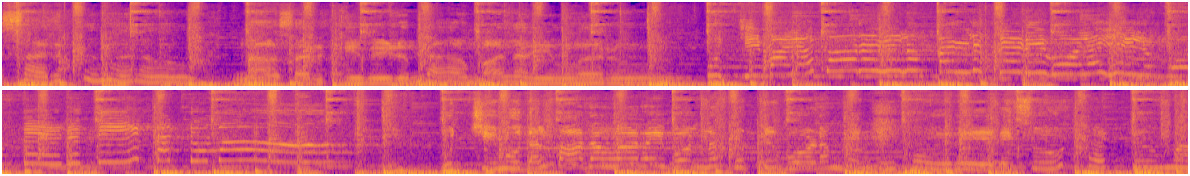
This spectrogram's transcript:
சறுக்கு மரம். நான் சறுக்கி விழுந்தா மலையும் வரும். உச்சி முதல் பாதம் வரை ஒன்ன தொட்டு உடம்பெங்கும் கைரேரை சூட்டட்டுமா?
